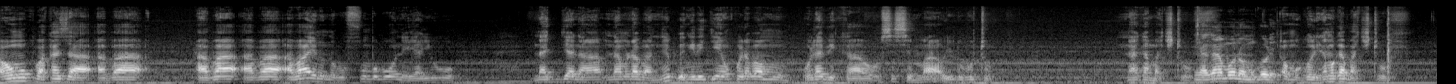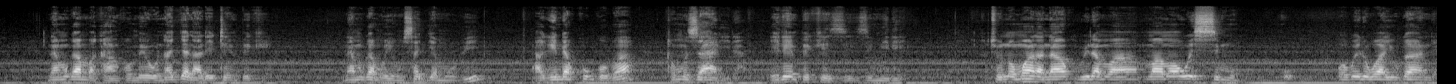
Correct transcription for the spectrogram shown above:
Omu ku bakazi aba aba aba abayinona obufumbo bwona eyaliwo najja na- namulaba naye gwe engeri gyenkulabamu olabika osesema oli lubuto. Nagamba kituufu. Omugole. Namugamba kituufu. Namugamba kankomewo najja naleeta empeke. Namugamba oyo omusajja mubi agenda kugoba tomuzaalira era empeke zi- zimire kati ono omwana nakubira ma- maama we essimu wabweru wa uganda.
